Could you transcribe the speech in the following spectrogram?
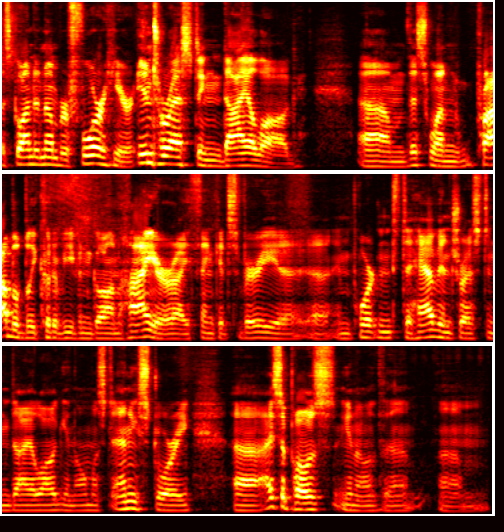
Let's go on to number four here. Interesting dialogue um, this one probably could have even gone higher. I think it's very uh, uh, important to have interesting dialogue in almost any story. Uh, I suppose you know the um,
